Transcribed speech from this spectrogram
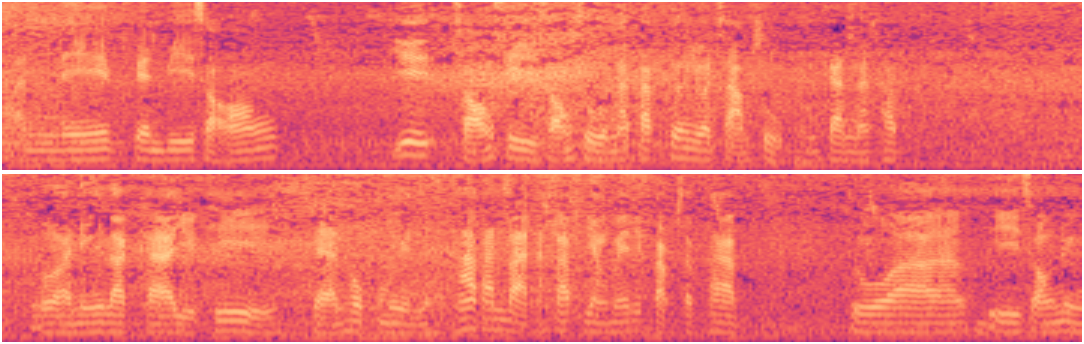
คันนี้เป็น B2 2420 นะครับ เครื่องยนต์3สูบเหมือนกันนะครับ ตัวนี้ราคาอยู่ที่แสนหกหมื่นห้าพันบาทนะครับ ยังไม่ได้ปรับสภาพ ตัว B สองหนึ่ง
